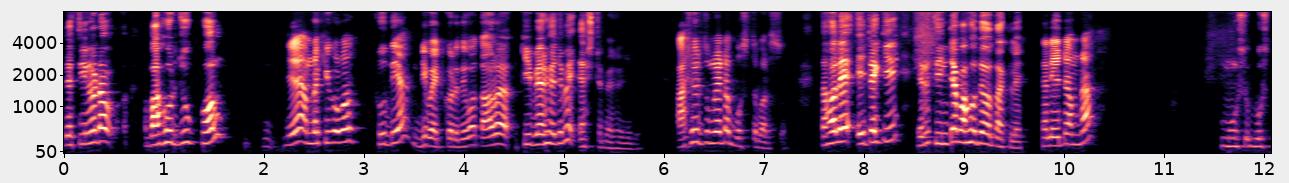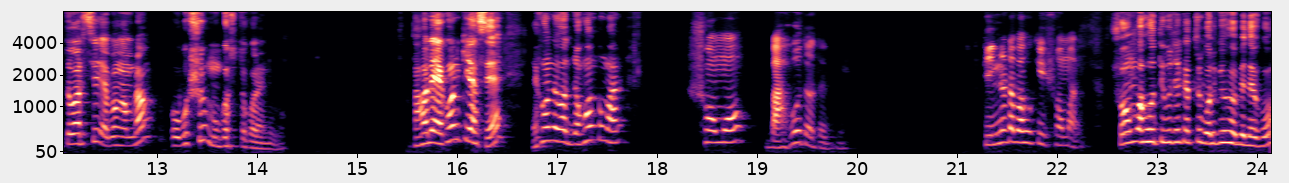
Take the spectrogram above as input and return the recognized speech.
যে তিনটা বাহুর যোগফল, যে আমরা কি করব? টু দিয়ে ডিভাইড করে দেবো। তাহলে কি বের হয়ে যাবে? এসটা বের হয়ে যাবে। করি তোমরা এটা বুঝতে পারছ। তাহলে এটা কি? এটা তিনটা বাহু দেওয়া থাকলে। তাহলে এটা আমরা বুঝতে পারছি এবং আমরা অবশ্যই মুখস্থ করে নেব। তাহলে এখন কি আছে? এখন দেখো যখন তোমার সম বাহু দেওয়া থাকবে। তিনটা বাহু কি সমান? সমবাহু ত্রিভুজের ক্ষেত্রে বল কি হবে দেখো?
